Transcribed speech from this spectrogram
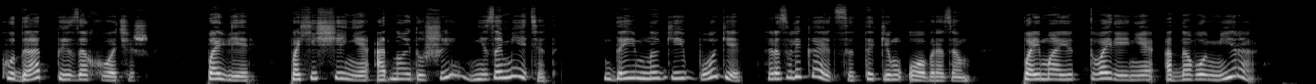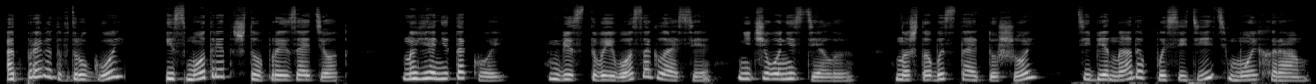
куда ты захочешь. Поверь, похищение одной души не заметят. Да и многие боги развлекаются таким образом. Поймают творение одного мира, отправят в другой и смотрят, что произойдет. Но я не такой. Без твоего согласия ничего не сделаю. Но чтобы стать душой, тебе надо посетить мой храм.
